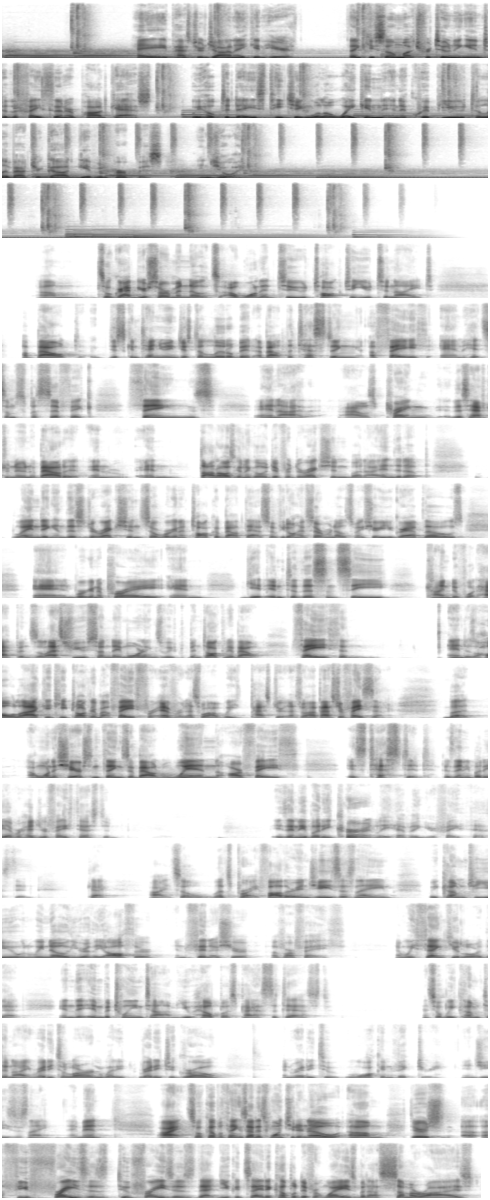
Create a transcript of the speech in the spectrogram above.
Hey, Pastor John Aiken here. Thank you so much for tuning in to the Faith Center podcast. We hope today's teaching will awaken and equip you to live out your God given purpose. Enjoy. Um, so grab your sermon notes. I wanted to talk to you tonight about just continuing just a little bit about the testing of faith and hit some specific things. And I I was praying this afternoon about it and and thought I was going to go a different direction, but I ended up landing in this direction. So we're going to talk about that. So if you don't have sermon notes, make sure you grab those and we're going to pray and get into this and see kind of what happens. The last few Sunday mornings we've been talking about faith and and there's a whole lot I could keep talking about faith forever. That's why we pastor that's why I pastor Faith Center. But I want to share some things about when our faith is tested. Does anybody ever had your faith tested? Is anybody currently having your faith tested? Okay. All right, so let's pray. Father, in Jesus' name, we come to you and we know you're the author and finisher of our faith. And we thank you, Lord, that in the in between time, you help us pass the test. And so we come tonight ready to learn, ready, ready to grow, and ready to walk in victory. In Jesus' name, amen. All right, so a couple things I just want you to know. Um, there's a, a, few phrases, two phrases that you could say it a couple different ways, but I summarized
